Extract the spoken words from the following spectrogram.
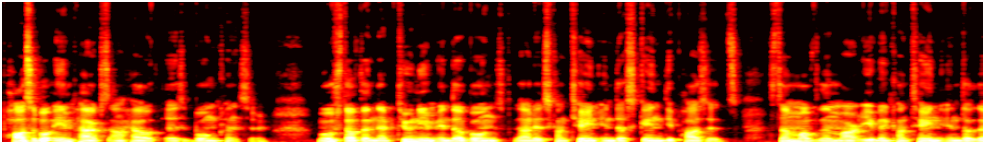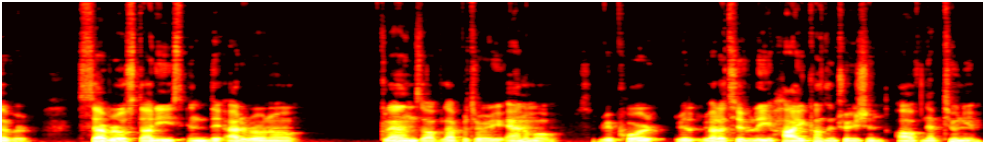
Possible impacts on health is bone cancer. Most of the neptunium in the bones that is contained in the skin deposits. Some of them are even contained in the liver. Several studies in the adrenal glands of laboratory animals report re- relatively high concentration of neptunium.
